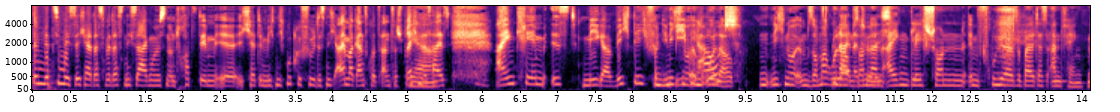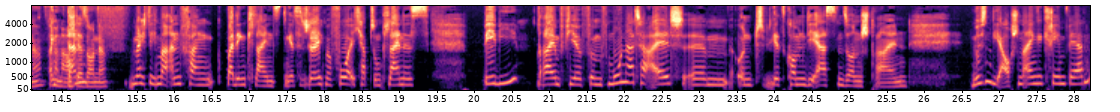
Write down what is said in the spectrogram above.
bin mir ziemlich sicher, dass wir das nicht sagen müssen und trotzdem, äh, ich hätte mich nicht gut gefühlt, das nicht einmal ganz kurz anzusprechen. Ja. Das heißt, Eincreme ist mega wichtig für und die nicht Babyhaut. Nur im Urlaub. Nicht nur im Sommerurlaub, Nein, sondern eigentlich schon im Frühjahr, sobald das anfängt, ne? Genau. Mit der Sonne. Möchte ich mal anfangen bei den kleinsten. Jetzt stelle ich mir vor, ich habe so ein kleines Baby, drei, vier, fünf Monate alt ähm, und jetzt kommen die ersten Sonnenstrahlen. Müssen die auch schon eingecremt werden?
